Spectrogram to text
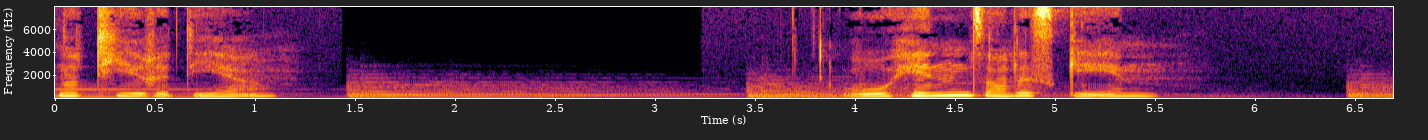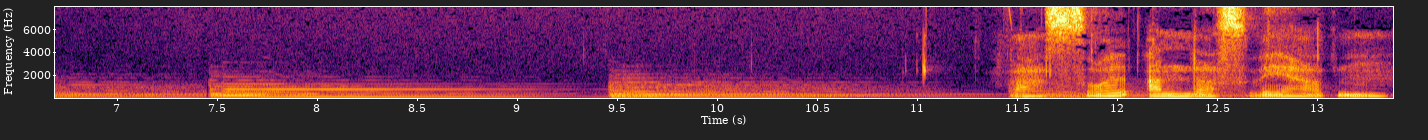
Notiere dir, wohin soll es gehen? Was soll anders werden?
